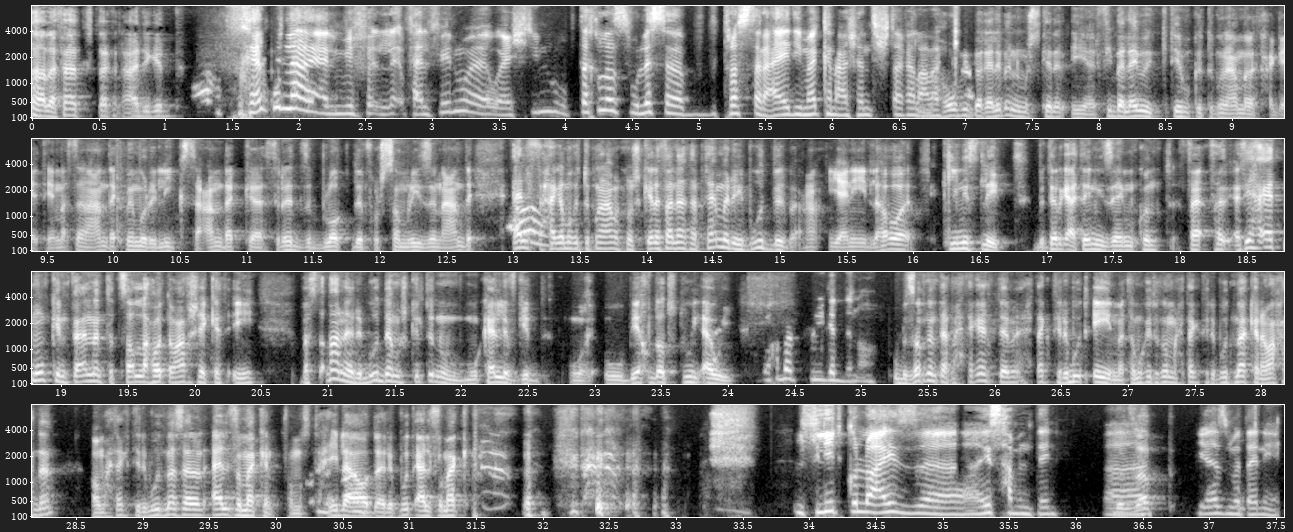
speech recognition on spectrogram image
خبطها على فات تشتغل عادي جدا. تخيل كنا يعني في في 2020 وبتخلص ولسه بت restart عادي مكنه عشان تشتغل على هو بيبقى غالبا المشكلة إيه؟ يعني في بلاوي كتير ممكن تكون عملت حاجات يعني مثلا عندك memory leaks عندك threads blocked for some reason عندك ألف آه. حاجة ممكن تكون عملت مشكلة فأنت بتعمل reboot بيبقى يعني اللي هو clean slate بترجع تاني زي ما كنت. ففي حاجات ممكن فعلا تتصلح وأنت ما عارفش هي كانت إيه بس طبعا ال reboot ده مشكلته إنه مكلف جدا وبياخد وقت طويل قوي. بياخد وقت طويل جدا آه. وبالظبط أنت محتاج أنت محتاج ت reboot إيه ما أنت ممكن تكون محتاج ت reboot مكنة واحدة أو محتاج ت reboot مثلا 1000 مكنة فمستحيل أقعد ا reboot 1000 مكنه ال fleet كله عايز آه، يصحى من تاني. بالظبط. دي أزمة تانية.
